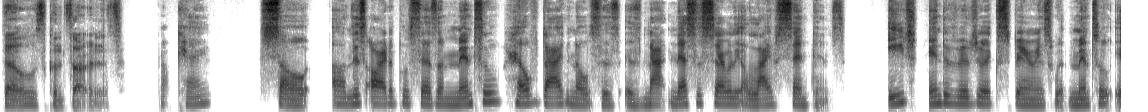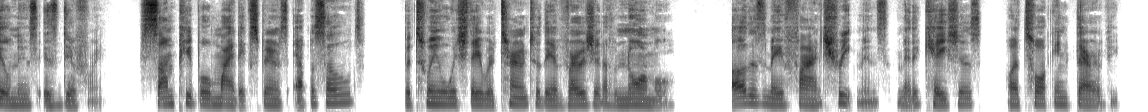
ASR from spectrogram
those concerns. Okay. So um, this article says a mental health diagnosis is not necessarily a life sentence. Each individual experience with mental illness is different. Some people might experience episodes between which they return to their version of normal. Others may find treatments, medications, or talking therapy,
